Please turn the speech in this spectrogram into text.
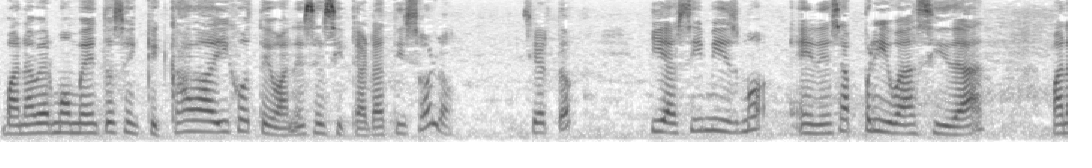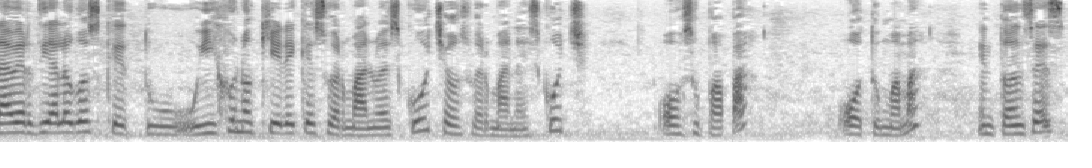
van a haber momentos en que cada hijo te va a necesitar a ti solo, ¿cierto? Y asimismo, en esa privacidad Van a haber diálogos que tu hijo no quiere que su hermano escuche o su hermana escuche, o su papá o tu mamá. Entonces,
